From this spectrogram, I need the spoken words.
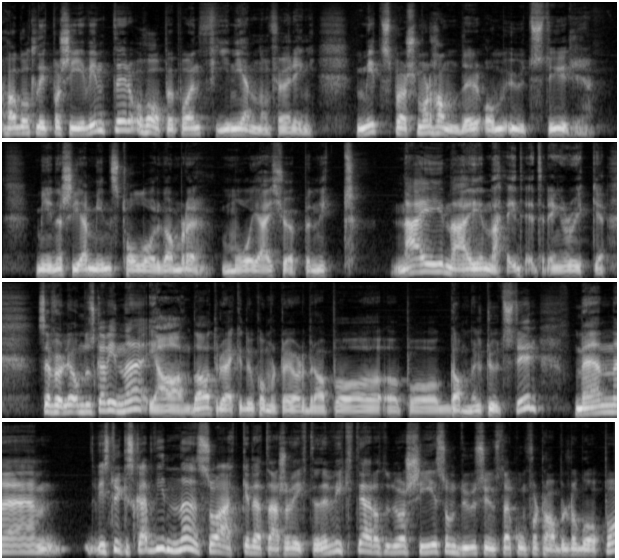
har gått litt på ski i vinter og håper på en fin gjennomføring. Mitt spørsmål handler om utstyr. Mine ski er minst tolv år gamle. Må jeg kjøpe nytt? Nei, nei, nei, det trenger du ikke. Selvfølgelig, om du skal vinne, ja, da tror jeg ikke du kommer til å gjøre det bra på, på gammelt utstyr. Men eh, hvis du ikke skal vinne, så er ikke dette så viktig. Det viktige er at du har ski som du syns det er komfortabelt å gå på.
